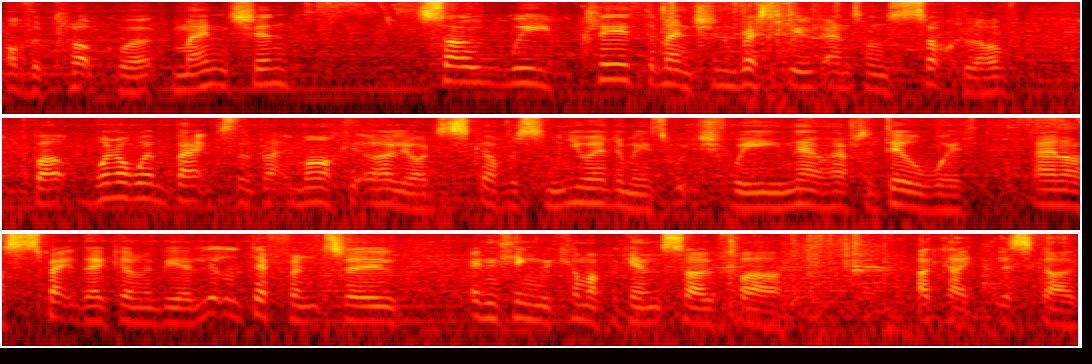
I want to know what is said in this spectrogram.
of the Clockwork Mansion. So we cleared the mansion, rescued Anton Sokolov, but when I went back to the black market earlier I discovered some new enemies which we now have to deal with and I suspect they're going to be a little different to anything we come up against so far. Okay, let's go.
